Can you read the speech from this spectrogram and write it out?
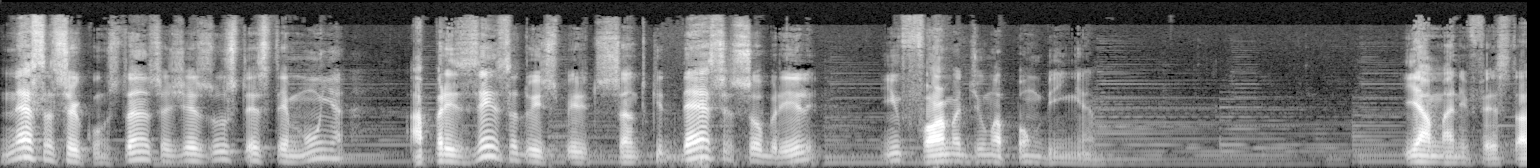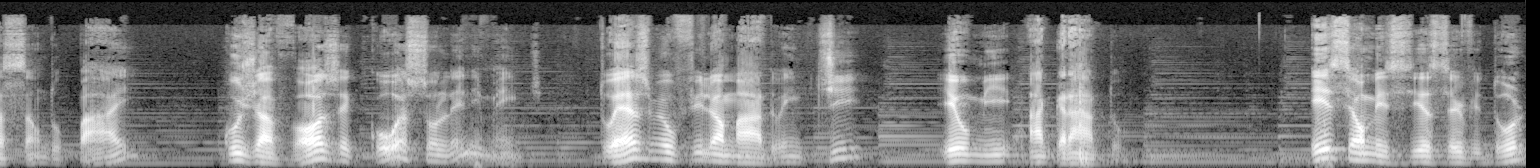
Nessa circunstância, Jesus testemunha a presença do Espírito Santo que desce sobre ele em forma de uma pombinha. E a manifestação do Pai, cuja voz ecoa solenemente: Tu és meu filho amado, em ti eu me agrado. Esse é o Messias servidor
